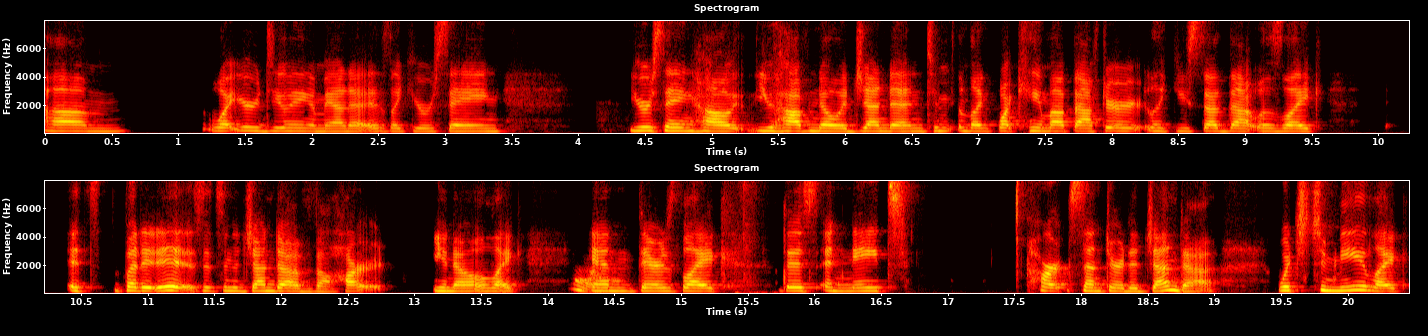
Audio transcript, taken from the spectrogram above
um, what you're doing, Amanda, is like you're saying, you're saying how you have no agenda. And to like what came up after, like you said, that was like, it's, but it is, it's an agenda of the heart, you know, like, yeah. and there's like this innate, heart centered agenda, which to me, like,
